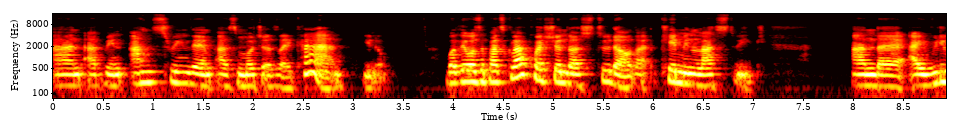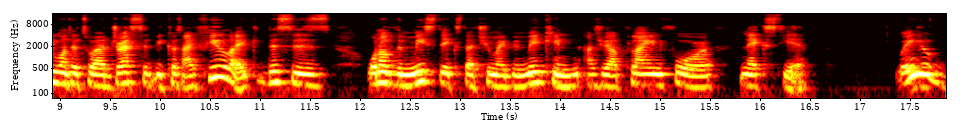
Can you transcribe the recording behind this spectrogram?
and I've been answering them as much as I can, you know. But there was a particular question that stood out that came in last week. And uh, I really wanted to address it because I feel like this is one of the mistakes that you might be making as you're applying for next year. When you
